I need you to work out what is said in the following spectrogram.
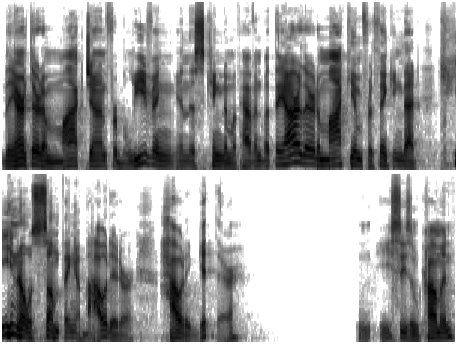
They aren't there to mock John for believing in this kingdom of heaven, but they are there to mock him for thinking that he knows something about it or how to get there. He sees them coming.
